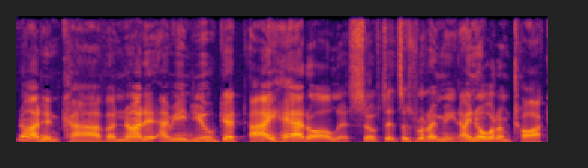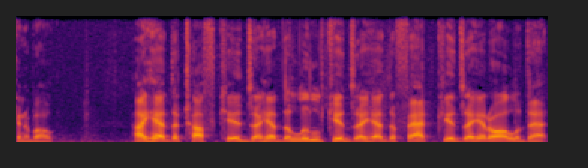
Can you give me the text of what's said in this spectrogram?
not in Carver, not in, I mean, you get, I had all this. So this is what I mean. I know what I'm talking about. I had the tough kids, I had the little kids, I had the fat kids, I had all of that.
